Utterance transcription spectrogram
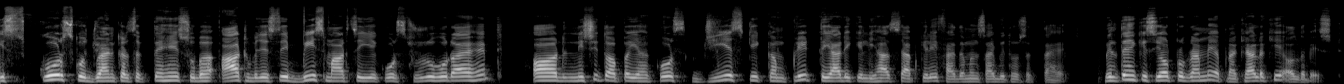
इस कोर्स को ज्वाइन कर सकते हैं। सुबह आठ बजे से बीस मार्च से ये कोर्स शुरू हो रहा है। और निश्चित तौर पर यह कोर्स जीएस की कंप्लीट तैयारी के लिहाज से आपके लिए फ़ायदेमंद साबित हो सकता है। मिलते हैं किसी और प्रोग्राम में, अपना ख्याल रखिए। ऑल द बेस्ट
